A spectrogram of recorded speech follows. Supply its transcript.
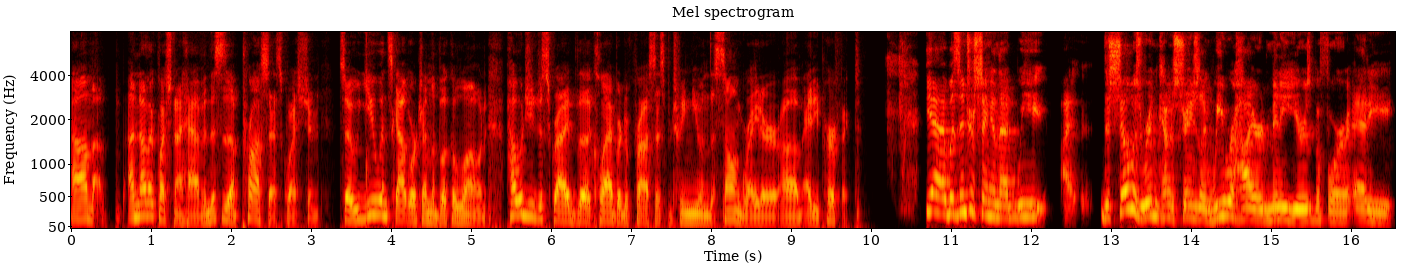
Um, another question I have, and this is a process question. So, you and Scott worked on the book alone. How would you describe the collaborative process between you and the songwriter, um, Eddie Perfect? Yeah, it was interesting in that we I, the show was written kind of strange. Like we were hired many years before Eddie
